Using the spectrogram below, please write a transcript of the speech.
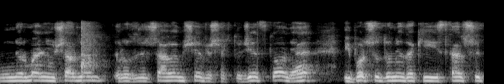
normalnie usiadłem, rozryczałem się, wiesz jak to dziecko, nie? I podszedł do mnie taki starszy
